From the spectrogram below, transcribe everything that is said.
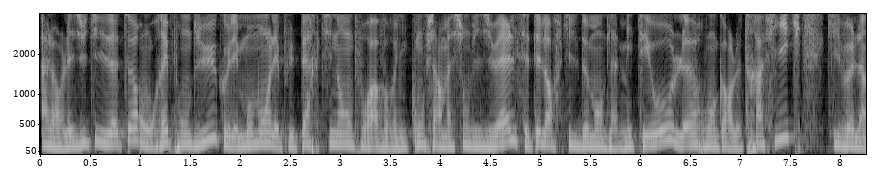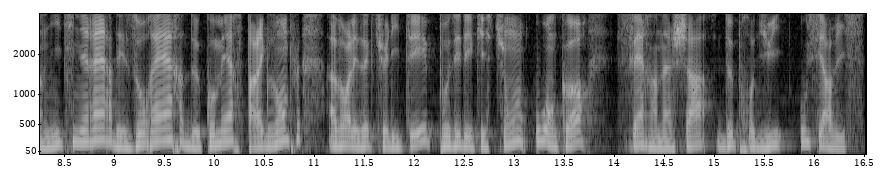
Alors, les utilisateurs ont répondu que les moments les plus pertinents pour avoir une confirmation visuelle, c'était lorsqu'ils demandent la météo, l'heure ou encore le trafic, qu'ils veulent un itinéraire, des horaires de commerce par exemple, avoir les actualités, poser des questions ou encore faire un achat de produits ou services.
